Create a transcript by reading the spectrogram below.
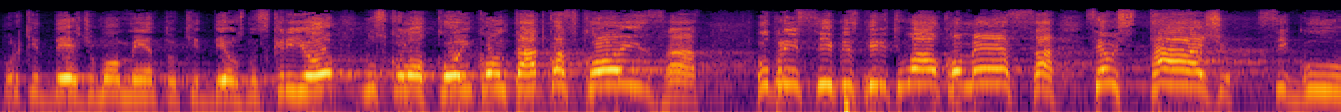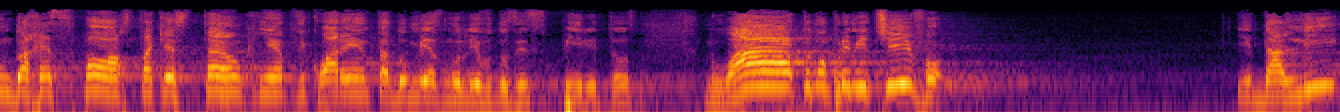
porque desde o momento que Deus nos criou, nos colocou em contato com as coisas. O princípio espiritual começa seu estágio, segundo a resposta à questão 540 do mesmo livro dos Espíritos, no átomo primitivo. E dali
